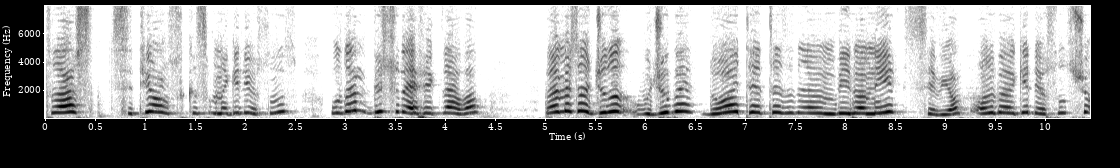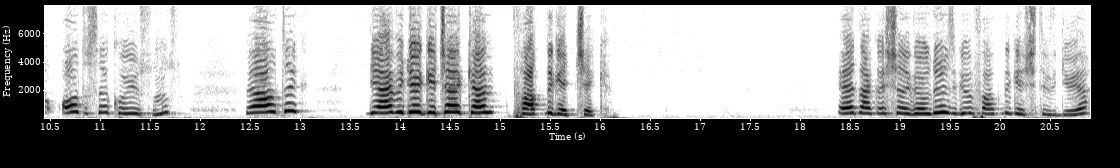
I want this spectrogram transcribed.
Transitions kısmına gidiyorsunuz. Buradan bir sürü efektler var. Ben mesela ucube, ucube doğa TT'den bilmem neyi seviyorum. Onu böyle gidiyorsunuz. Şu ortasına koyuyorsunuz. Ve artık diğer videoya geçerken farklı geçecek. Evet arkadaşlar gördüğünüz gibi farklı geçti videoya.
